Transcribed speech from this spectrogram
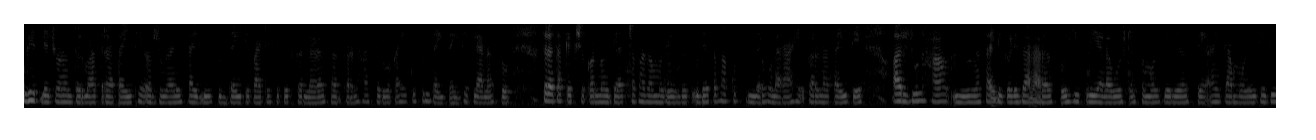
घेतल्याच्या नंतर मात्र आता इथे अर्जुन आणि सायली सुद्धा इथे पार्टिसिपेट करणार असतात. कारण हा सर्व काही कुसुमताईचा इथे प्लॅन असतो. तर आता प्रेक्षकांना इथे आजच्या भागामध्ये एवढंच. उद्याचा भाग खूप सुंदर होणार आहे. कारण आता इथे अर्जुन हा सायलीकडे जाणार असतो. ही प्रियाला गोष्ट समजलेली असते आणि त्यामुळे इथे ती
